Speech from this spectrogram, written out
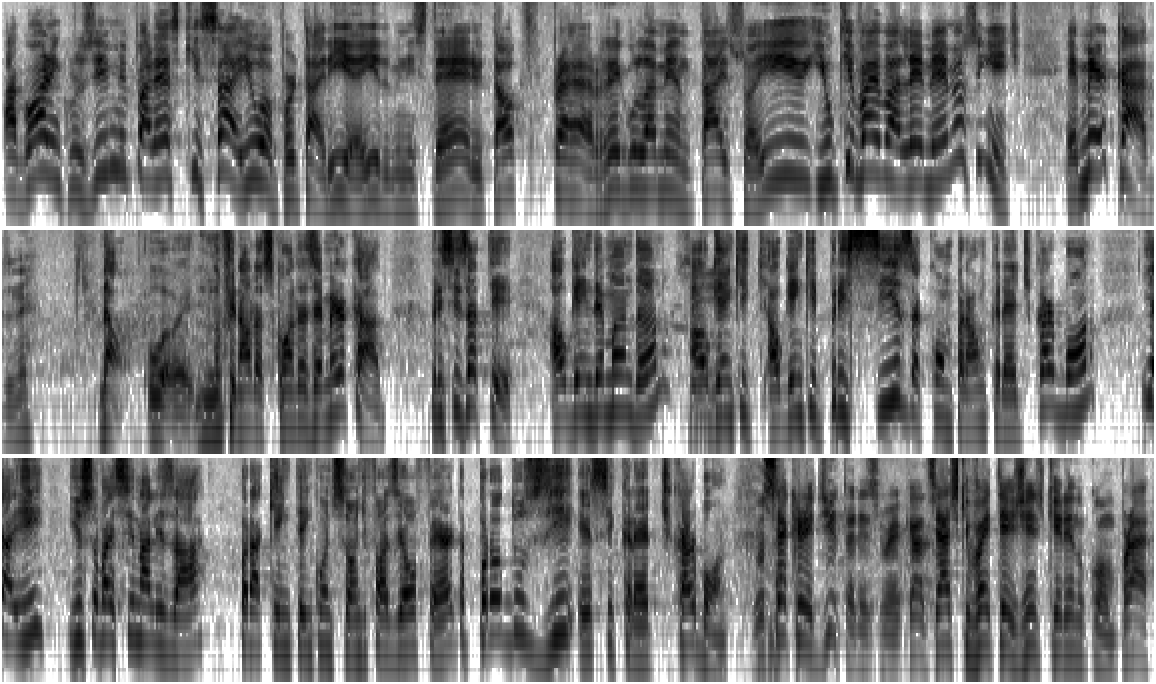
Agora, inclusive, me parece que saiu a portaria aí do Ministério e tal, para regulamentar isso aí. E o que vai valer mesmo é o seguinte: é mercado, né? Não, no final das contas é mercado. Precisa ter alguém demandando, alguém que, alguém que precisa comprar um crédito de carbono, e aí isso vai sinalizar para quem tem condição de fazer a oferta, produzir esse crédito de carbono. Você acredita nesse mercado? Você acha que vai ter gente querendo comprar?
